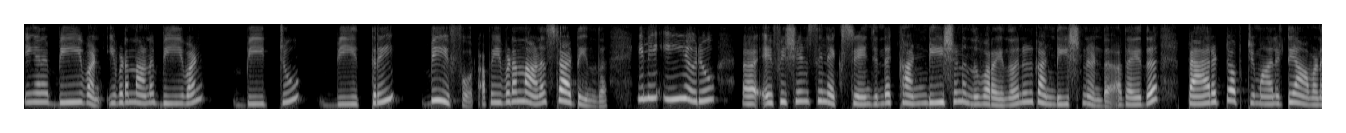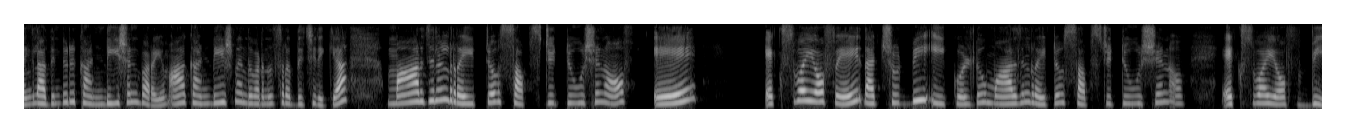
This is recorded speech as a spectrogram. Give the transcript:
ഇങ്ങനെ ബി വൺ ഇവിടെ നിന്നാണ് B one B two B three B four അപ്പൊ ഇവിടെ നിന്നാണ് സ്റ്റാർട്ട് ചെയ്യുന്നത്. ഇനി ഈ ഒരു എഫിഷ്യൻസി എക്സ്ചേഞ്ചിന്റെ കണ്ടീഷൻ എന്ന് പറയുന്നത് അതിനൊരു കണ്ടീഷൻ ഉണ്ട്. അതായത് പാരറ്റ് ഒപ്റ്റിമാലിറ്റി ആവണമെങ്കിൽ അതിന്റെ ഒരു കണ്ടീഷൻ പറയും. ആ കണ്ടീഷൻ എന്ന് പറയുന്നത് ശ്രദ്ധിച്ചിരിക്കുക. Marginal rate of substitution of A X of a that should be equal to marginal rate of substitution of xy of b.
